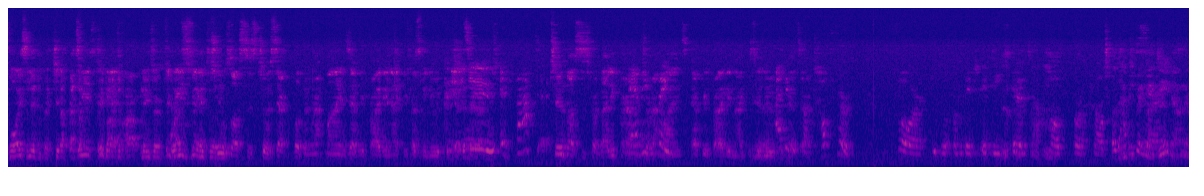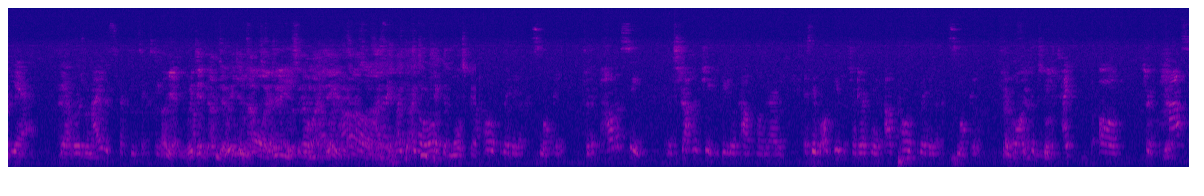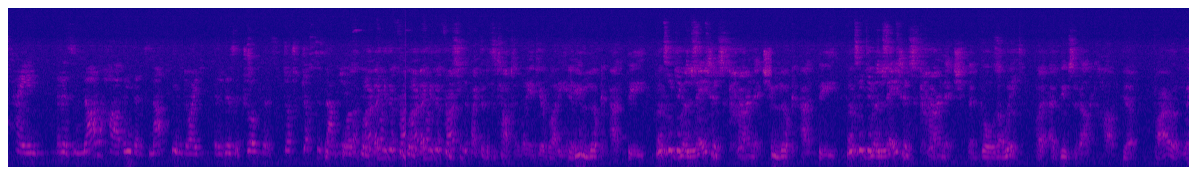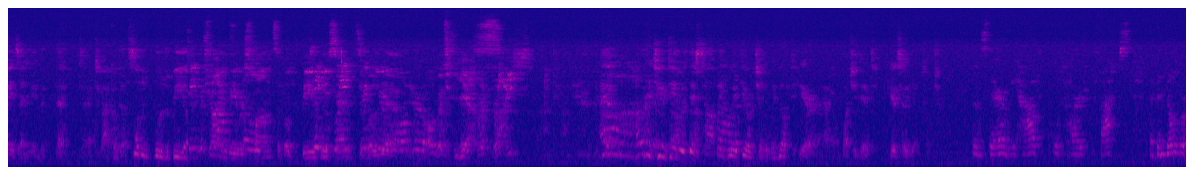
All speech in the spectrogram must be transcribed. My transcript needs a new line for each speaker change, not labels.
voice a little bit, you know.
We used to get-
the heart bleeder.
We used to
the
get two buses to a certain pub in Rathmines every Friday night because we knew we could get there.
In fact,
Two buses from Ballyfermot to
Anything.
Rathmines every Friday night because we knew we
I think it's
there.
got tougher for people under the age of 18 to get into a pub or a club.
Oh, they have to bring
It's,
ID now and everything.
Yeah, yeah, whereas when I was 15, 16.
Oh yeah, we didn't have to.
Yeah,
We didn't have
no
to.
idea, you see,
No
you didn't have
idea.
idea.
Oh, I, I, I do think that most people.
Alcohol, the way they look smoking. So the policy, the strategy dealing with alcohol in Ireland is they want people to start looking at alcohol the way they look at smoking. They want it to be a type of sort of pastime that is not a hobby, that is not to be enjoyed, that it is a drug that is just, just as damaging
Well,
as
well, I
smoking.
beg your I beg your from the fact that it's a toxin way into your body. If you look at the related carnage, you look at the related carnage that goes with uh, abuse of alcohol. Far outweighs anything that, that uh, does.
Would it, be, uh,
Be
Try and be
responsible.
Be, be sensible. Yeah.
water.
Right.
Uh, how did you deal with this topic with your children? We'd love to hear uh, what you did. Here's how you get in touch.
There, we have put hard facts that the number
